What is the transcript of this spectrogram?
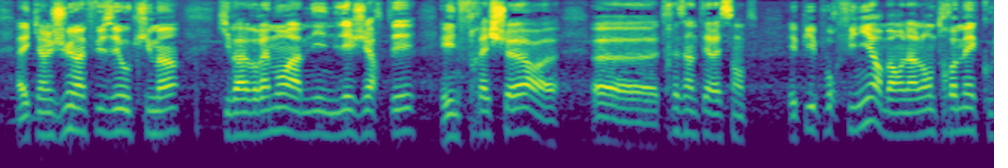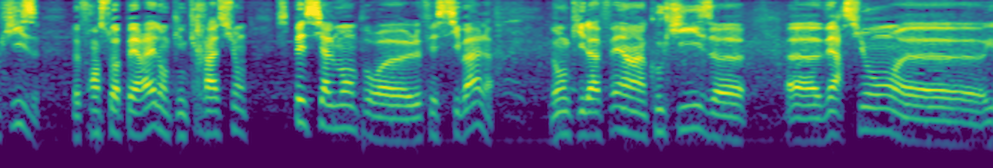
avec un jus infusé au cumin qui va vraiment amener une légèreté et une fraîcheur euh, euh, très intéressante. Et puis pour finir, bah, on a l'entremet cookies de François Perret, donc une création spécialement pour euh, le festival. Donc il a fait un cookies euh, euh, version euh,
